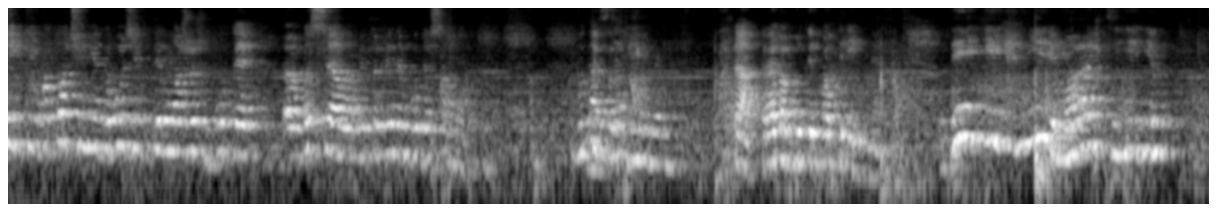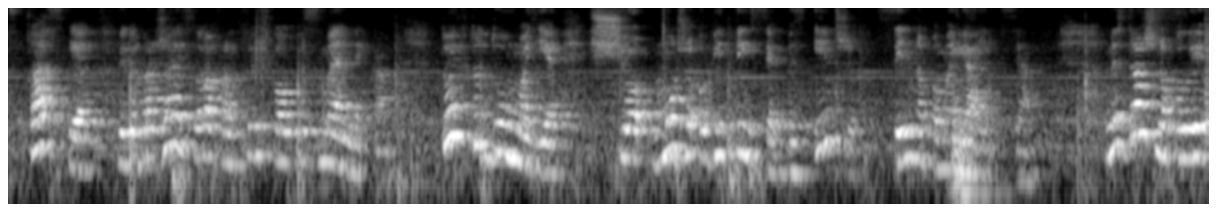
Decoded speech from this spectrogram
тільки в оточенні друзів ти можеш бути е, веселим, і тобі не буде самотньо. Бути потрібним. Так, треба бути потрібним. В деякій мірі мораль цієї казки відображає слова французького письменника. Той, хто думає, що може обійтися без інших, сильно помиляється. Не страшно, коли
